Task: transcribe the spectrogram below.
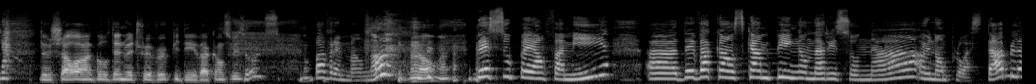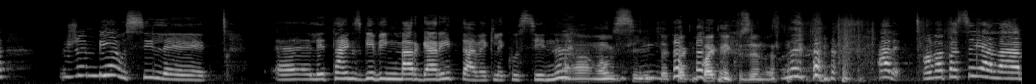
deux chars en Golden Retriever puis des vacances resorts? Non? Pas vraiment, non? Non, hein? Des soupers en famille, des vacances camping en Arizona, un emploi stable. J'aime bien aussi les, euh, les Thanksgiving margaritas avec les cousines. Ah, moi aussi, pas, pas avec mes cousines. Allez, on va passer à la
